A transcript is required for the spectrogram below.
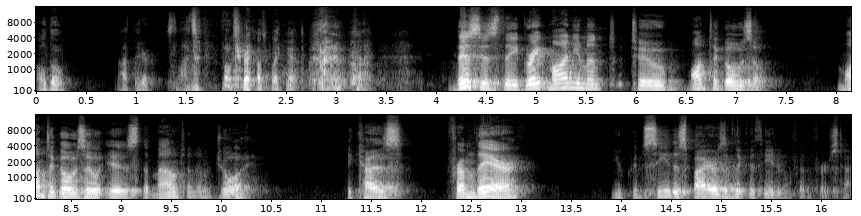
Although, not there, there's lots of people traveling it. this is the great monument to Monte Gozo. Monte Gozo is the mountain of joy because from there you could see the spires of the cathedral for the first time.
